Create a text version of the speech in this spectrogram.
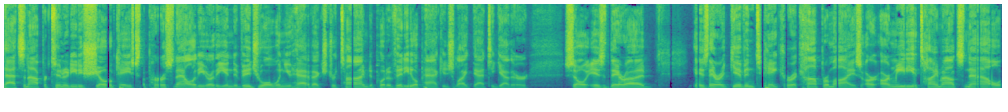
that's an opportunity to showcase the personality or the individual when you have extra time to put a video package like that together. So is there a is there a give and take or a compromise? Are are media timeouts now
